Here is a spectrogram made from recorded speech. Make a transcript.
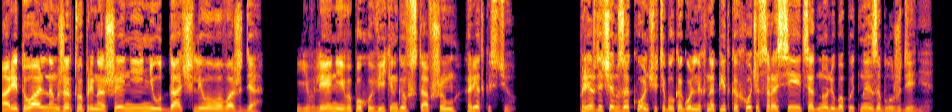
о ритуальном жертвоприношении неудачливого вождя, явлении в эпоху викингов, ставшем редкостью. Прежде чем закончить об алкогольных напитках, хочется рассеять одно любопытное заблуждение.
